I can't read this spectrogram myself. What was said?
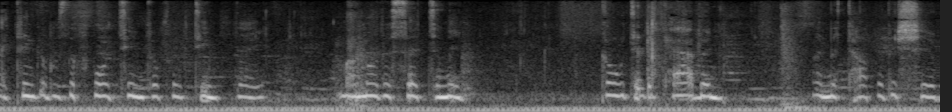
I think it was the 14th or 15th day, my mother said to me, Go to the cabin on the top of the ship.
